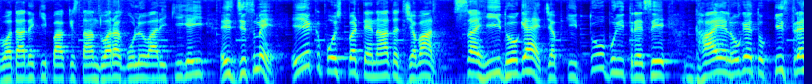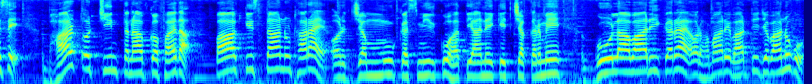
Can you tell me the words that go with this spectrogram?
बता दें कि पाकिस्तान द्वारा गोलीबारी की गई, इस जिसमें एक पोस्ट पर तैनात जवान शहीद हो गया है, जबकि दो बुरी तरह से घायल हो गए। तो किस तरह से भारत और चीन तनाव का फ़ायदा पाकिस्तान उठा रहा है और जम्मू कश्मीर को हथियाने के चक्कर में गोलाबारी कर है और हमारे भारतीय जवानों को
